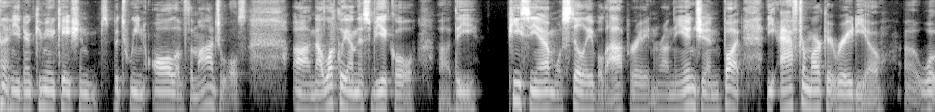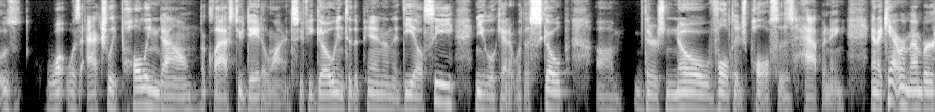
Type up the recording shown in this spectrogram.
you know, communications between all of the modules. Uh, now, luckily on this vehicle, uh, the PCM was still able to operate and run the engine, but the aftermarket radio uh, was what was actually pulling down the class 2 data line. So if you go into the pin on the DLC and you look at it with a scope, um, there's no voltage pulses happening. And I can't remember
